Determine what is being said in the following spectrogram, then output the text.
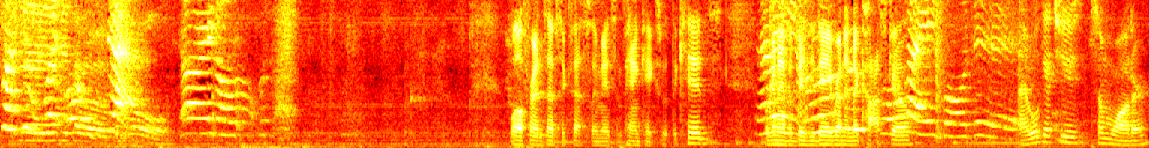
Bucky, Yay, what Nico, was that? good roll. I don't. Well, friends, I've successfully made some pancakes with the kids. We're gonna have a busy day running to Costco. Oh I will get you some water,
